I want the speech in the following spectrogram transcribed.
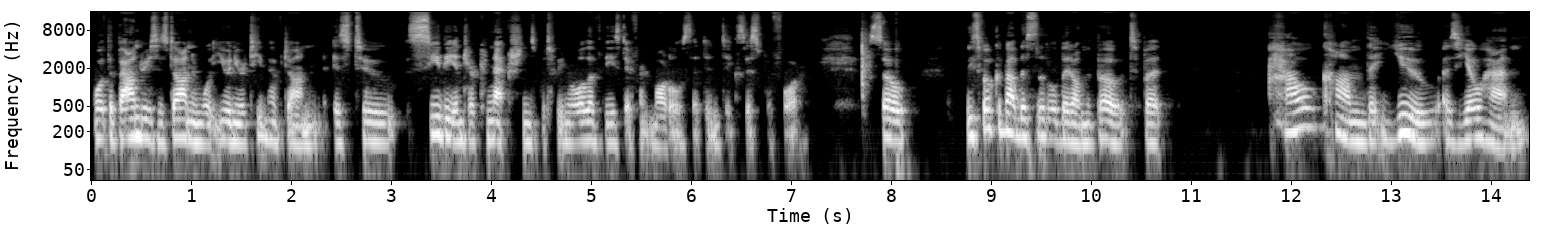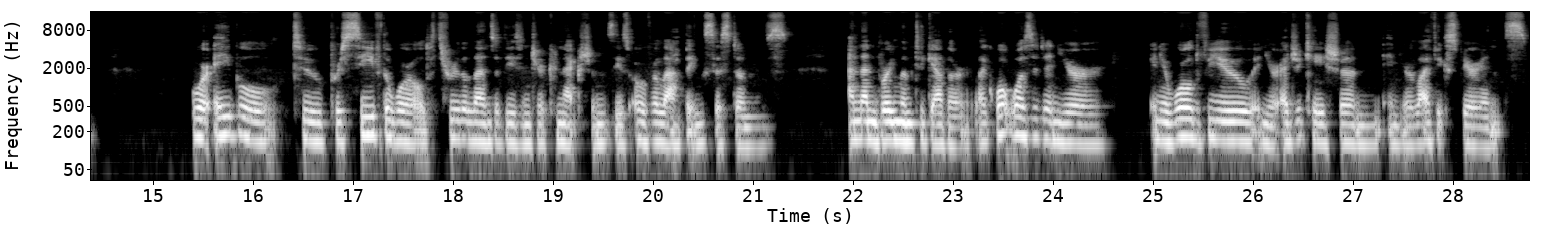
what the boundaries has done and what you and your team have done is to see the interconnections between all of these different models that didn't exist before. So we spoke about this a little bit on the boat, but how come that you, as Johan, were able to perceive the world through the lens of these interconnections, these overlapping systems, and then bring them together? Like, what was it in your in your worldview, in your education, in your life experience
